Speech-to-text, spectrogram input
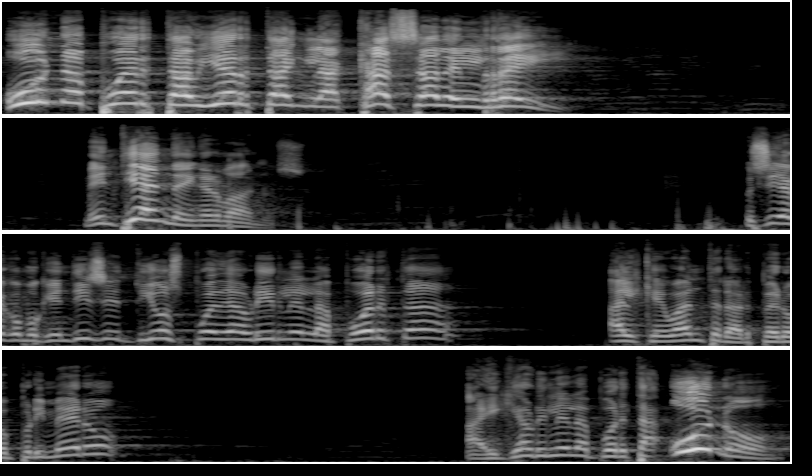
Una puerta abierta en la casa del rey. ¿Me entienden, hermanos? O sea, como quien dice, Dios puede abrirle la puerta al que va a entrar, pero primero hay que abrirle la puerta uno.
